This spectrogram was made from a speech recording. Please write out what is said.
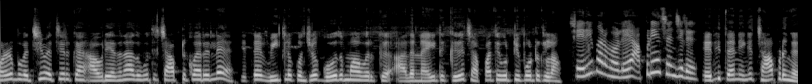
குழம்பு வச்சு வச்சிருக்கேன். அவர் எதனா அதை ஊத்தி சாப்பிட்டுக்குவாரு இல்ல இத்த வீட்டுல கொஞ்சம் கோதுமை இருக்கு. அதை நைட்டுக்கு சப்பாத்தி உருட்டி போட்டுக்கலாம். சரி மருமகளே அப்படியே செஞ்சிடு சரித்த நீங்க சாப்பிடுங்க.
